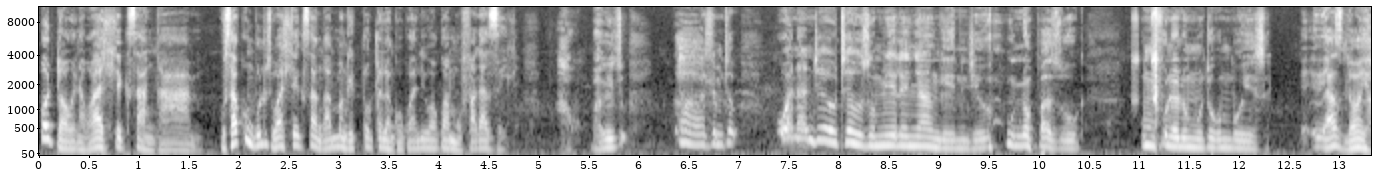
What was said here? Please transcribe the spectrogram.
Kodwa wena wahlekisa ngami. Usakhumbula ukuthi wahlekisa ngami ngikuxoxela ngokwaliwa kwami ufakazile. Hawu bakithi kahle mtha wena nje uthe uzomyela enyangeni nje unophazuka umfunela umuntu okumbuyisa. Eh, Yazi loyo.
